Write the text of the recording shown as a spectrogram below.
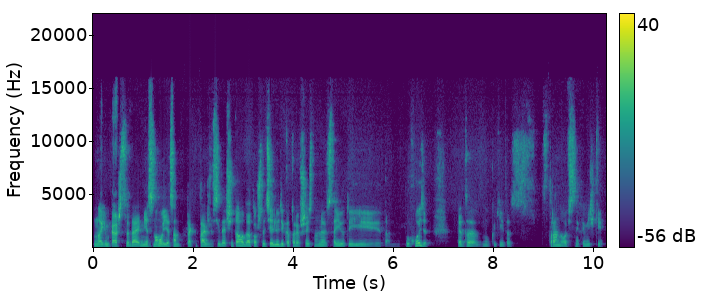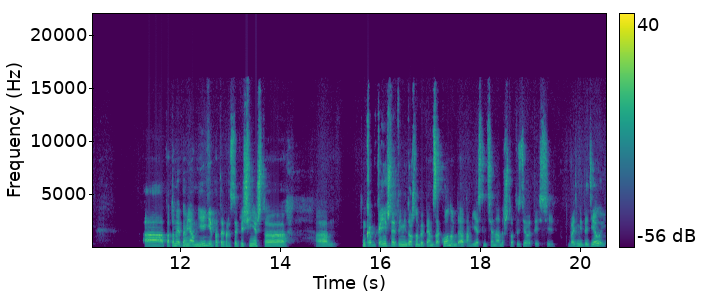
Многим кажется, да, и мне самому, я сам так, так же всегда считал, да, то, что те люди, которые в 6.00 встают и там уходят, это, ну, какие-то странные офисные хомячки. А потом я поменял мнение по той простой причине, что, э, ну, как бы, конечно, это не должно быть прям законом, да, там, если тебе надо что-то сделать, ты возьми да делай,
